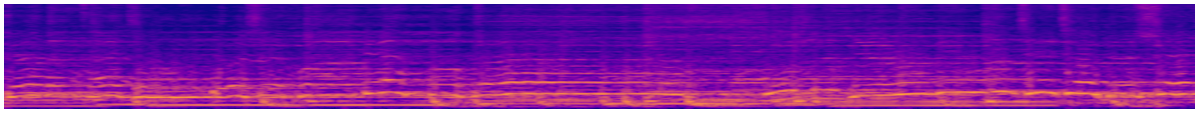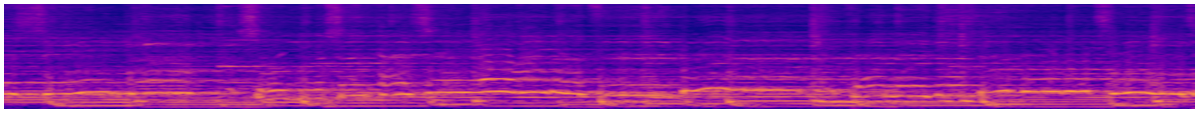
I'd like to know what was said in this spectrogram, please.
可能太重，有些画面不合。我们也容易忘记这个学新歌，受过伤还是有爱的资格，在每段难过的启程，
